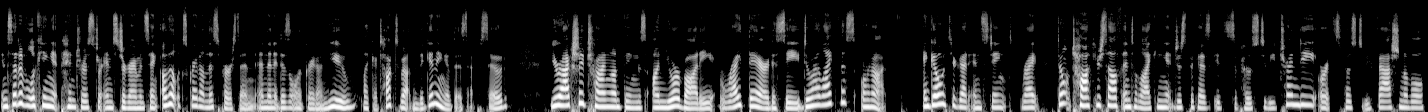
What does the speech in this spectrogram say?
instead of looking at Pinterest or Instagram and saying, oh, that looks great on this person, and then it doesn't look great on you, like I talked about in the beginning of this episode, you're actually trying on things on your body right there to see, do I like this or not? And go with your gut instinct, right? Don't talk yourself into liking it just because it's supposed to be trendy or it's supposed to be fashionable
